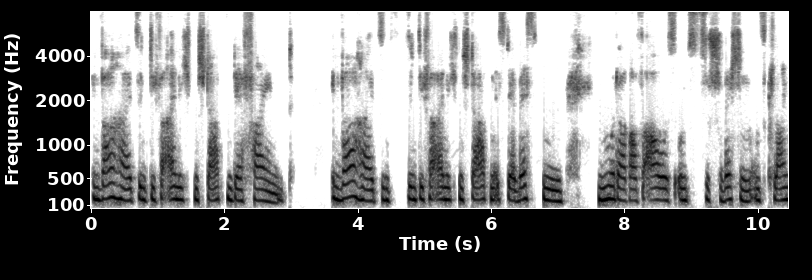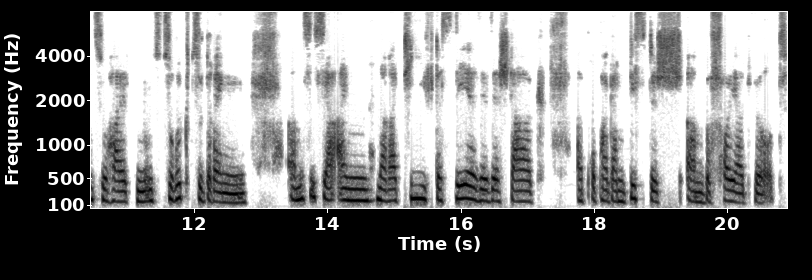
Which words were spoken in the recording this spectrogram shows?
In Wahrheit sind die Vereinigten Staaten der Feind in Wahrheit sind, sind die Vereinigten Staaten, ist der Westen nur darauf aus, uns zu schwächen, uns klein zu halten, uns zurückzudrängen. Ähm, es ist ja ein Narrativ, das sehr, sehr, sehr stark äh, propagandistisch ähm, befeuert wird.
